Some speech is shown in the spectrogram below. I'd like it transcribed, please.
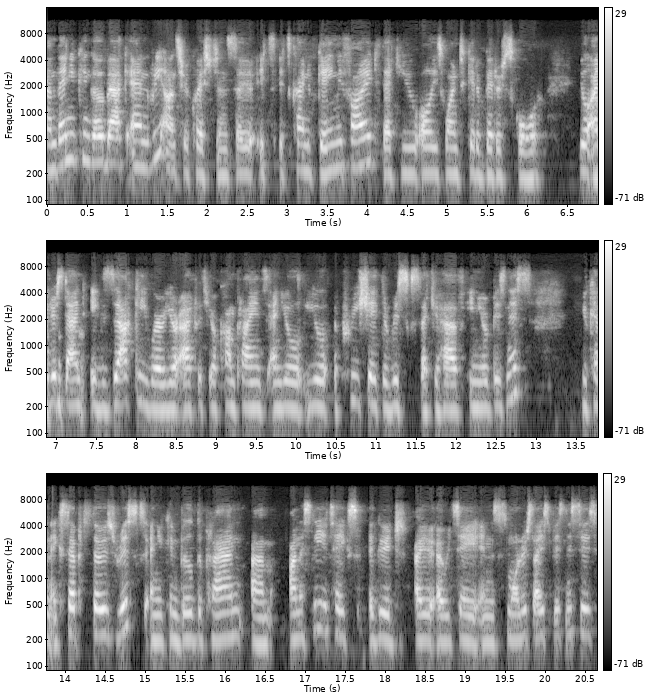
and then you can go back and re-answer questions. So it's it's kind of gamified that you always want to get a better score. You'll understand exactly where you're at with your compliance, and you'll you'll appreciate the risks that you have in your business. You can accept those risks, and you can build the plan. Um, honestly, it takes a good, I, I would say, in smaller size businesses,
